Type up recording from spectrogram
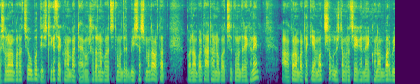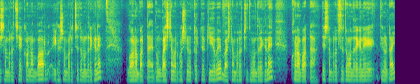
ষোলো নম্বর হচ্ছে উপদেশ ঠিক আছে খ নাম্বারটা এবং সতেরো নম্বর হচ্ছে তোমাদের বিশ্বাসমালা অর্থাৎ ক নাম্বারটা আঠারো নম্বর হচ্ছে তোমাদের এখানে ক নাম্বারটা কেমত উনিশ নম্বর হচ্ছে এখানে খ নাম্বার বিশ নম্বর হচ্ছে ক নাম্বার একুশ নম্বর হচ্ছে তোমাদের এখানে গ নাম্বারটা এবং বাইশ নম্বর প্রশ্নের উত্তরটা কী হবে বাইশ নম্বর হচ্ছে তোমাদের এখানে খ নাম্বারটা তেইশ নম্বর হচ্ছে তোমাদের এখানে তিনটাই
